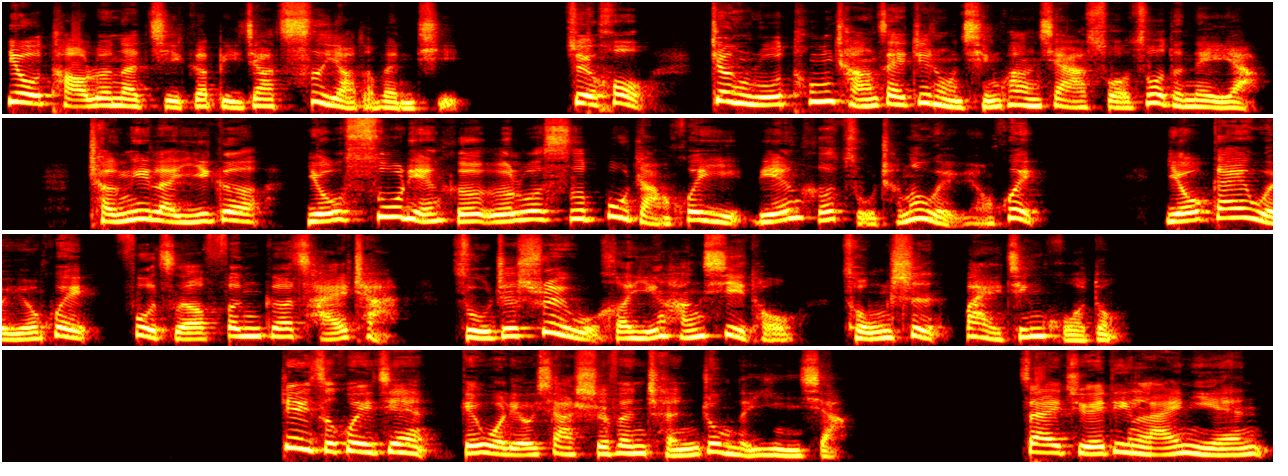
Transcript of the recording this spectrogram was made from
又讨论了几个比较次要的问题，最后，正如通常在这种情况下所做的那样。成立了一个由苏联和俄罗斯部长会议联合组成的委员会，由该委员会负责分割财产、组织税务和银行系统、从事外经活动。这次会见给我留下十分沉重的印象，在决定来年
